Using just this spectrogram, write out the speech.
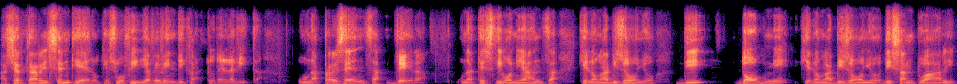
a cercare il sentiero che suo figlio aveva indicato nella vita. Una presenza vera, una testimonianza che non ha bisogno di dogmi, che non ha bisogno di santuari,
